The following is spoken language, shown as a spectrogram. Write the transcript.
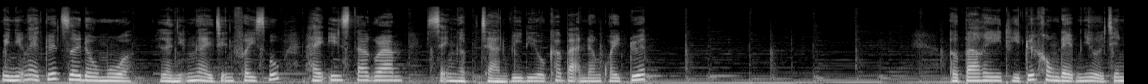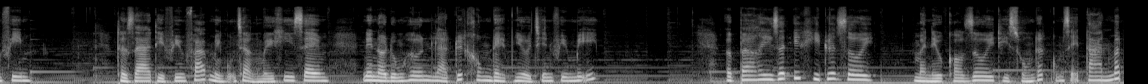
vì những ngày tuyết rơi đầu mùa là những ngày trên facebook hay instagram sẽ ngập tràn video các bạn đang quay tuyết. Ở paris thì tuyết không đẹp như ở trên phim. Thực ra thì phim pháp mình cũng chẳng mấy khi xem nên nói đúng hơn là tuyết không đẹp như ở trên phim mỹ. Ở Paris rất ít khi tuyết rơi, mà nếu có rơi thì xuống đất cũng sẽ tan mất.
